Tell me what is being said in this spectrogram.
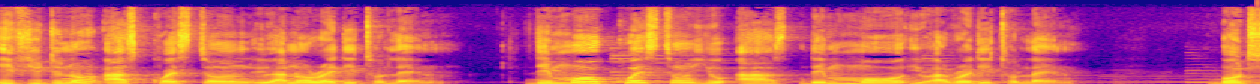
If you do not ask question, you are not ready to learn. The more question you ask, the more you are ready to learn. But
